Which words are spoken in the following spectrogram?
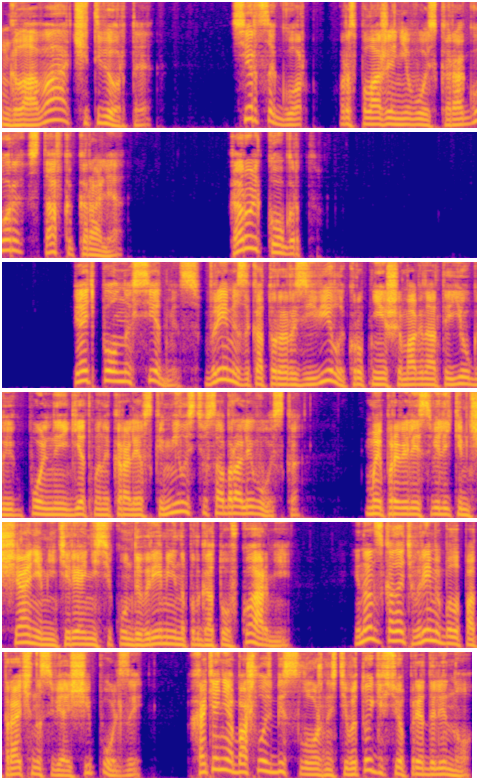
Глава 4. Сердце гор. Расположение войска Рагоры. Ставка короля. Король Когарт. Пять полных седмиц, время, за которое разъявило, крупнейшие магнаты юга и польные гетманы королевской милостью собрали войско. Мы провели с великим тщанием, не теряя ни секунды времени на подготовку армии. И, надо сказать, время было потрачено с вящей пользой. Хотя не обошлось без сложностей, в итоге все преодолено.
